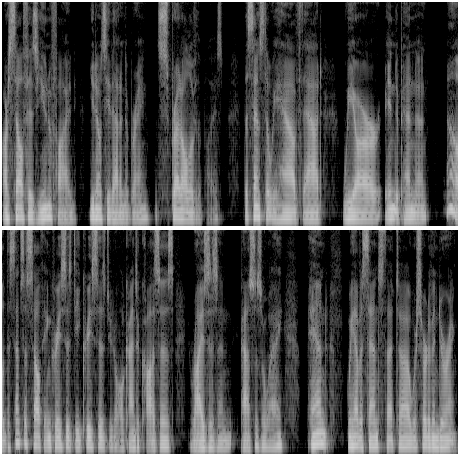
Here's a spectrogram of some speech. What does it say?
our self is unified, you don't see that in the brain. It's spread all over the place. The sense that we have that we are independent. No, the sense of self increases, decreases due to all kinds of causes, rises and passes away. And we have a sense that uh, we're sort of enduring,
